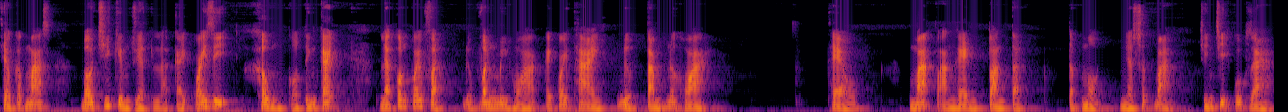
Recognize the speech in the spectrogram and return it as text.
Theo các Marx, báo chí kiểm duyệt là cái quái dị, không có tính cách, là con quái vật được văn minh hóa cái quái thai được tắm nước hoa. Theo Marx và Engel toàn tập, tập 1, nhà xuất bản Chính trị quốc gia.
